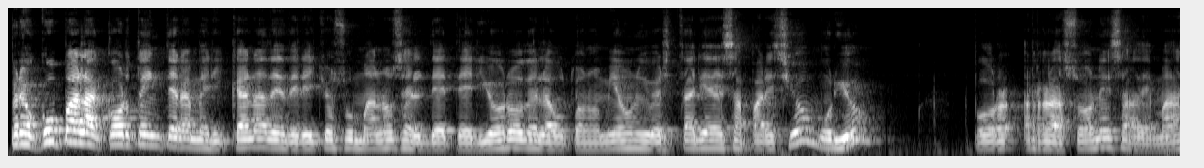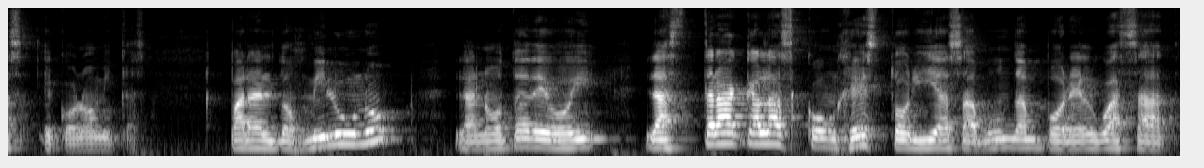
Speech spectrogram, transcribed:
Preocupa a la Corte Interamericana de Derechos Humanos el deterioro de la autonomía universitaria. Desapareció, murió por razones además económicas. Para el 2001, la nota de hoy, las trácalas con gestorías abundan por el WhatsApp.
